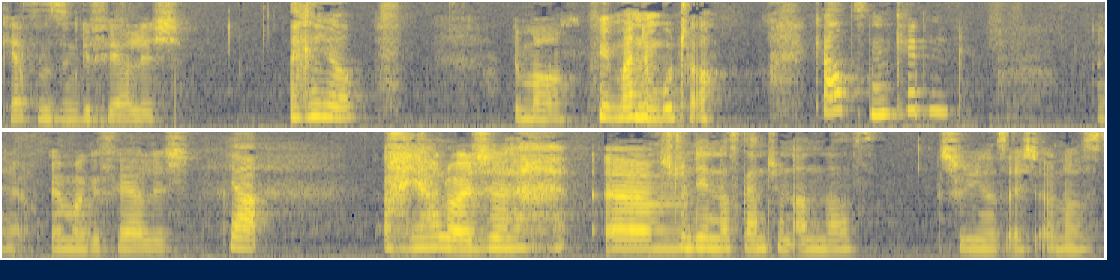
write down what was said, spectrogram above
Kerzen sind gefährlich. ja, Immer. wie meine Mutter. Kerzenkind. Ja, immer gefährlich. Ja, Ach ja, Leute. Ähm, studieren das ganz schön anders. Studieren ist echt anders.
